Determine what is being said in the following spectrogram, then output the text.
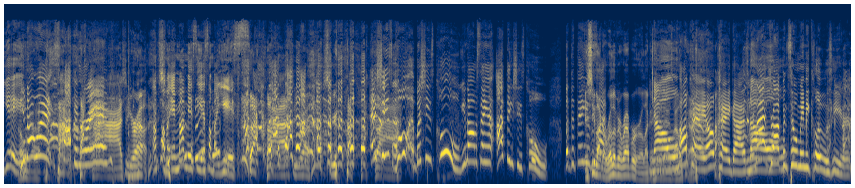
Yeah, You know what? Stop it, Moran. Ah, she rap. I'm talking about in my messy ass. I'm like, yes. she rap. She rap. And she's cool, but she's cool. You know what I'm saying? I think she's cool. But the thing is, Is she is like a relevant rapper or like a No. Okay, okay, guys. We're not dropping too many clues here.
